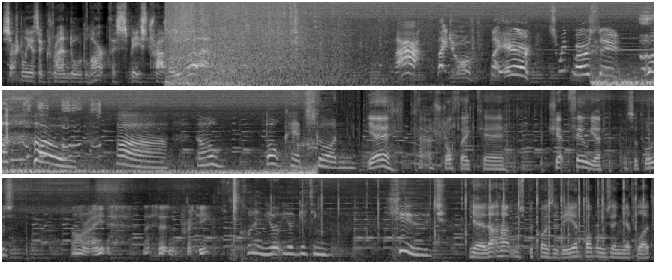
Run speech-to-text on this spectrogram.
certainly is a grand old lark, this space travel. Ah, by Jove, my ear! Sweet mercy! Whoa! Ah, the whole bulkhead's gone. Yeah, catastrophic uh, ship failure, I suppose. Alright, this isn't pretty. Colin, you're you're getting huge. Yeah, that happens because of the air bubbles in your blood.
